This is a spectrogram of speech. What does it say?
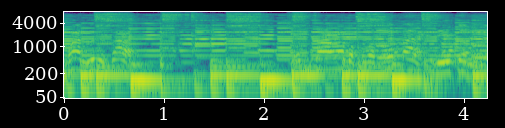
ำปฏิภาณหรือซ่าผมทราบว่าบอกว่าเพื่อนบ้านดีจน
